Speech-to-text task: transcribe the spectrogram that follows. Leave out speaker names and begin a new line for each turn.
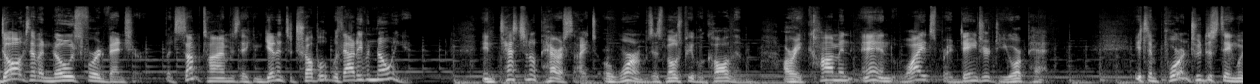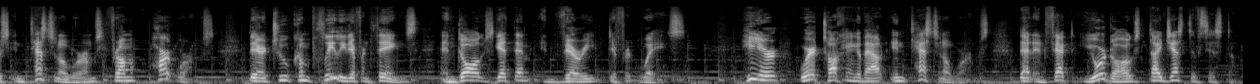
Dogs have a nose for adventure, but sometimes they can get into trouble without even knowing it. Intestinal parasites, or worms as most people call them, are a common and widespread danger to your pet. It's important to distinguish intestinal worms from heartworms. They are two completely different things, and dogs get them in very different ways. Here, we're talking about intestinal worms that infect your dog's digestive system.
